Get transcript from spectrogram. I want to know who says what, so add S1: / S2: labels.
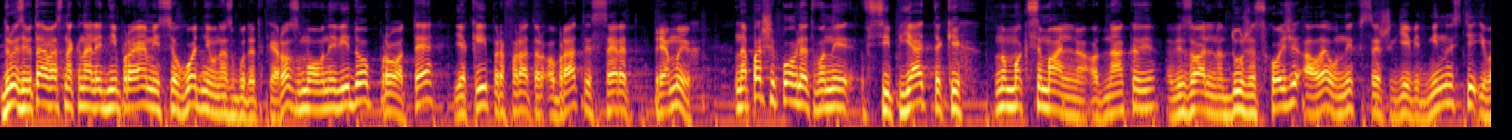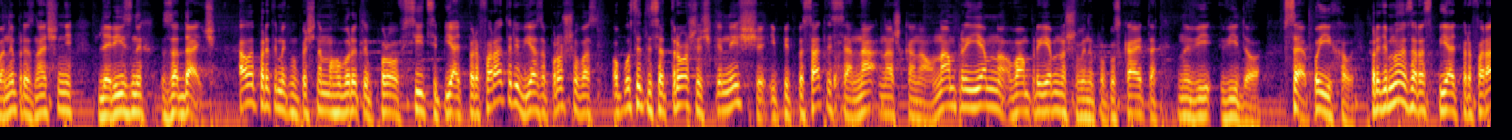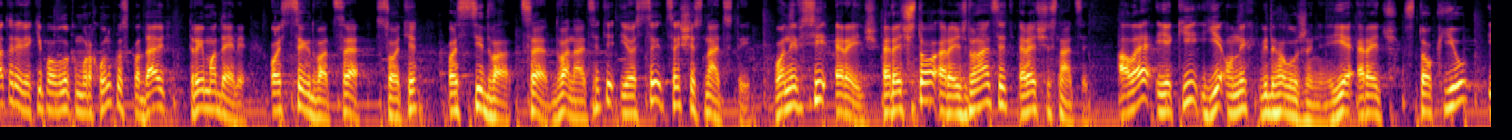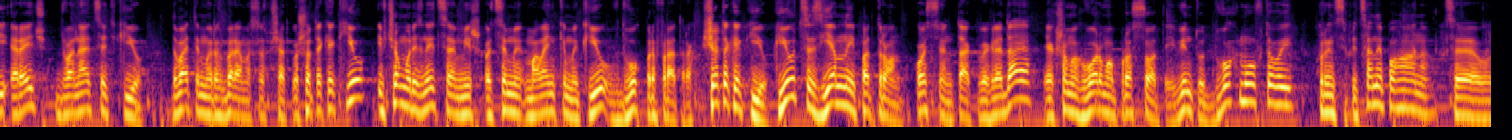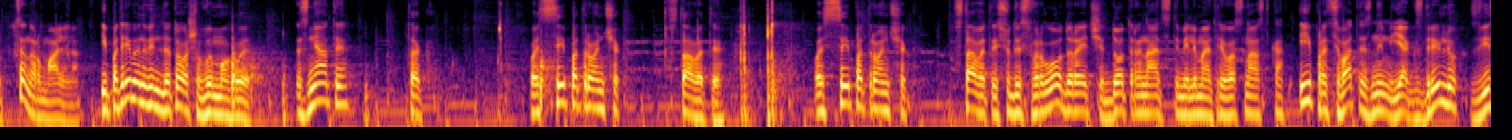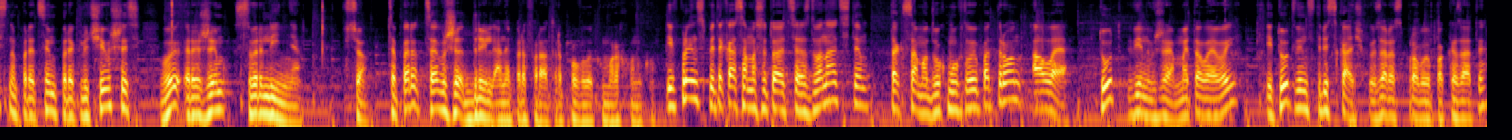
S1: Друзі, вітаю вас на каналі Дніпро М. І сьогодні у нас буде таке розмовне відео про те, який перфоратор обрати серед прямих. На перший погляд, вони всі п'ять таких ну максимально однакові, візуально дуже схожі, але у них все ж є відмінності і вони призначені для різних задач. Але перед тим як ми почнемо говорити про всі ці п'ять перфораторів, я запрошую вас опуститися трошечки нижче і підписатися на наш канал. Нам приємно, вам приємно, що ви не пропускаєте нові відео. Все, поїхали. Переді мною зараз п'ять перфораторів, які по великому рахунку складають три моделі. Ось цих два це соті. Ось ці два це 12 і ось цей це 16. Вони всі RH. RH100, RH12, RH16. Але які є у них відгалуження? Є RH100Q і RH12Q. Давайте ми розберемося спочатку, що таке Q і в чому різниця між оцими маленькими Q в двох перфораторах. Що таке Q? Q – це з'ємний патрон. Ось він так виглядає. Якщо ми говоримо про сотий, він тут двохмуфтовий. В принципі, це непогано, це, це нормально. І потрібен він для того, щоб ви могли зняти так ось цей патрончик, ставити ось цей патрончик, ставити сюди сверло, до речі, до 13 мм оснастка, і працювати з ним як з дріллю, звісно, перед цим переключившись в режим сверління. Все, тепер це вже дриль, а не перфоратор по великому рахунку. І в принципі така сама ситуація з 12-тим, так само двохмуфтовий патрон, але тут він вже металевий, і тут він з тріскачкою. Зараз спробую показати.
